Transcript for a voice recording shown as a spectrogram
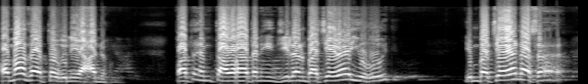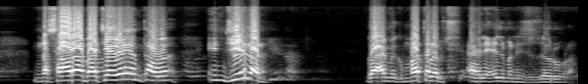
فماذا تغنی عنہم؟ پتہٕ أمۍ توراتن انجیلن بچٲویا یہوٗدۍ یم بچے نصارہ بچے انجیلن گو امیک مطلب اہل علم ہز ضرورت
